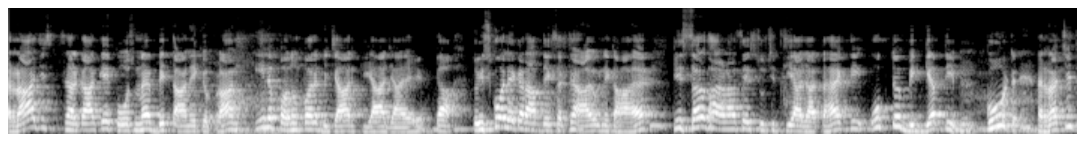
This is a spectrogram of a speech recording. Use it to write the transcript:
राज्य सरकार के कोष में वित्त आने के उपरांत इन पदों पर विचार किया जाएगा। तो इसको लेकर आप देख सकते हैं, आयोग ने कहा है कि सर्वधारणा से सूचित किया जाता है कि उक्त विज्ञप्ति कूट, रचित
